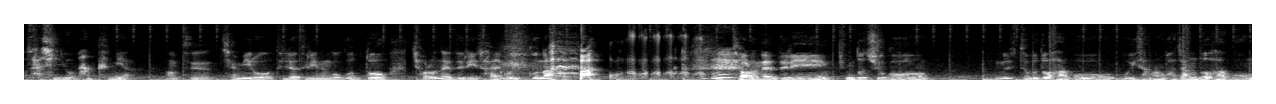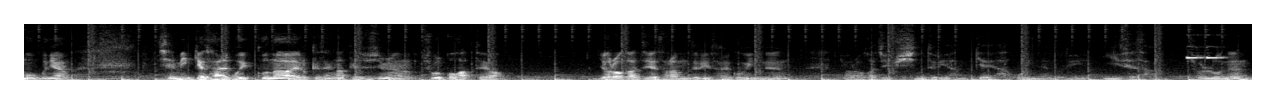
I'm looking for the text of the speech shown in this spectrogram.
사실 요만큼이야. 아무튼 재미로 들려드리는 거고 또 저런 애들이 살고 있구나. 저런 애들이 춤도 추고 유튜브도 하고 뭐 이상한 화장도 하고 뭐 그냥 재밌게 살고 있구나 이렇게 생각해 주시면 좋을 것 같아요. 여러 가지의 사람들이 살고 있는 여러 가지 귀신들이 함께 하고 있는 우리 이 세상 결론은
